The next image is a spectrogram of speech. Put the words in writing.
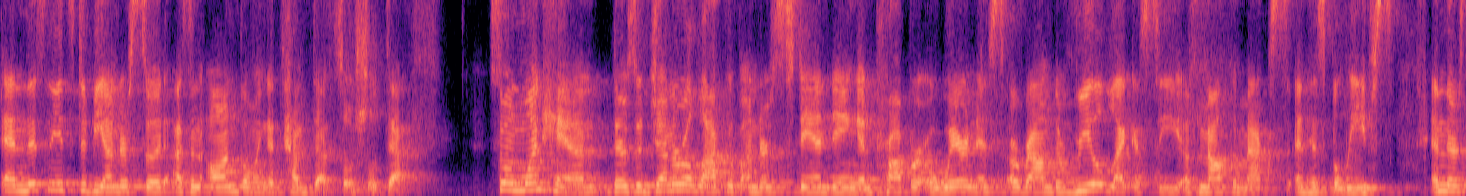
And this needs to be understood as an ongoing attempt at social death. So on one hand, there's a general lack of understanding and proper awareness around the real legacy of Malcolm X and his beliefs. And there's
